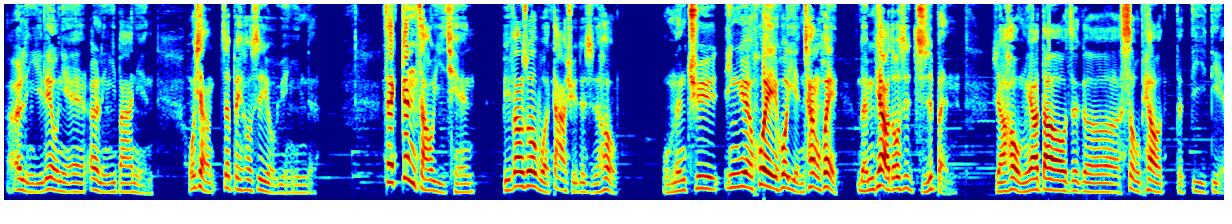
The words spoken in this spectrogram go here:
二零一六年、二零一八年，我想这背后是有原因的。在更早以前，比方说我大学的时候，我们去音乐会或演唱会。门票都是纸本，然后我们要到这个售票的地点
